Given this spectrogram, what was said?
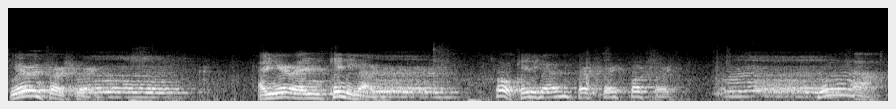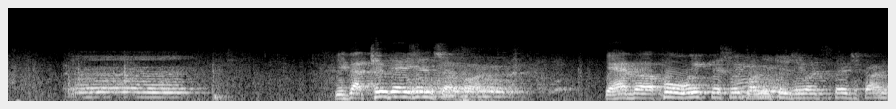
You're in first grade. And you're in kindergarten. Oh, kindergarten, first grade, fourth grade. Wow. You've got two days in so far. You have a full week this week, Monday, Tuesday, Wednesday, Thursday, Friday?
